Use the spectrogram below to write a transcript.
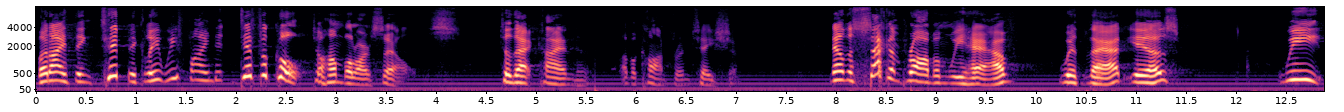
But I think typically we find it difficult to humble ourselves to that kind of a confrontation. Now, the second problem we have with that is we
